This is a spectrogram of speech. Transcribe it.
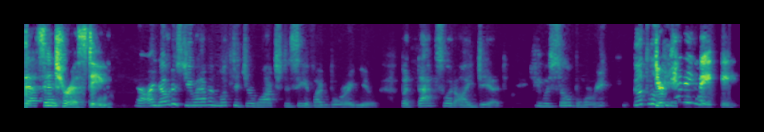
That's interesting. Now, I noticed you haven't looked at your watch to see if I'm boring you, but that's what I did. He was so boring. Good looking. You're kidding me.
